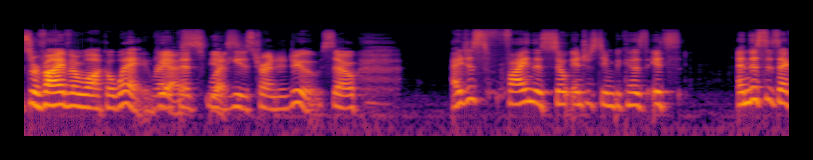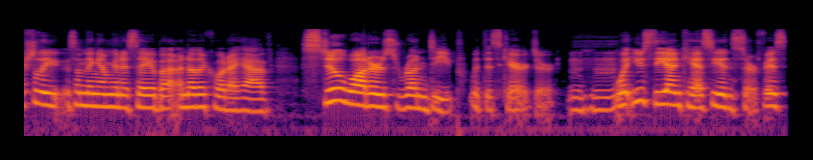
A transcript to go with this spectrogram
survive and walk away, right? Yes, That's what yes. he's trying to do. So I just find this so interesting because it's, and this is actually something I'm going to say about another quote I have. Still waters run deep with this character. Mm-hmm. What you see on Cassian's surface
